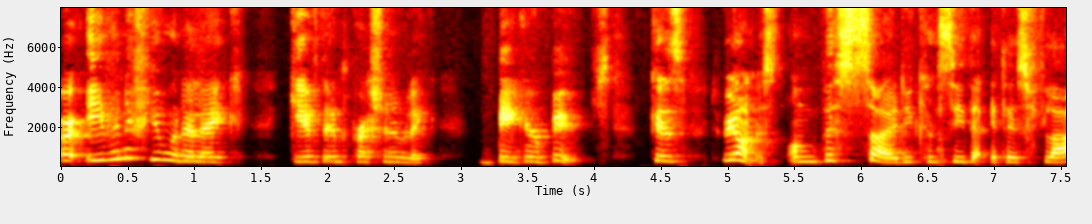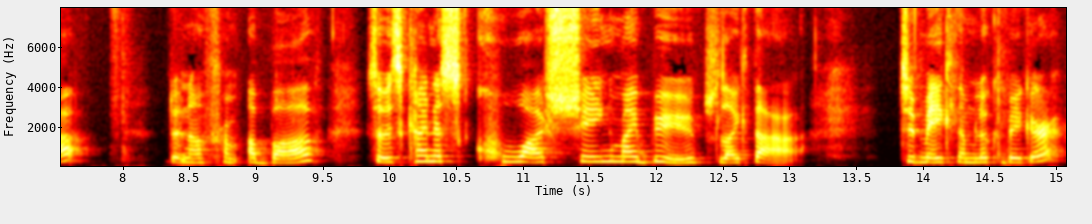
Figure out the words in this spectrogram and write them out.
or even if you want to like give the impression of like bigger boobs, because to be honest, on this side you can see that it is flat, don't know from above, so it's kind of squashing my boobs like that to make them look bigger.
